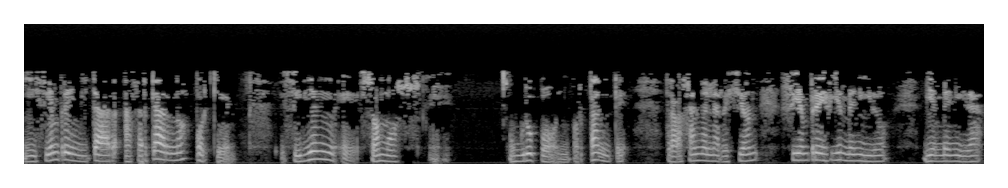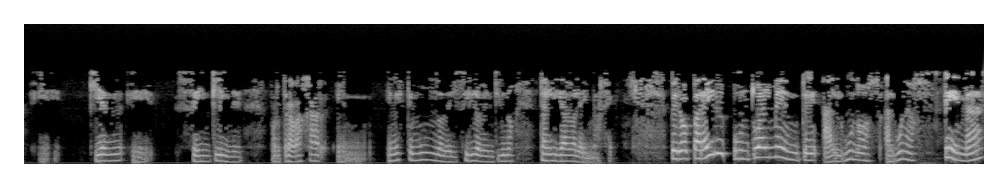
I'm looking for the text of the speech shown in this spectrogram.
Y siempre invitar a acercarnos porque si bien eh, somos eh, un grupo importante trabajando en la región, siempre es bienvenido, bienvenida eh, quien se incline por trabajar en este mundo del siglo XXI tan ligado a la imagen. Pero para ir puntualmente a algunos, algunos temas,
